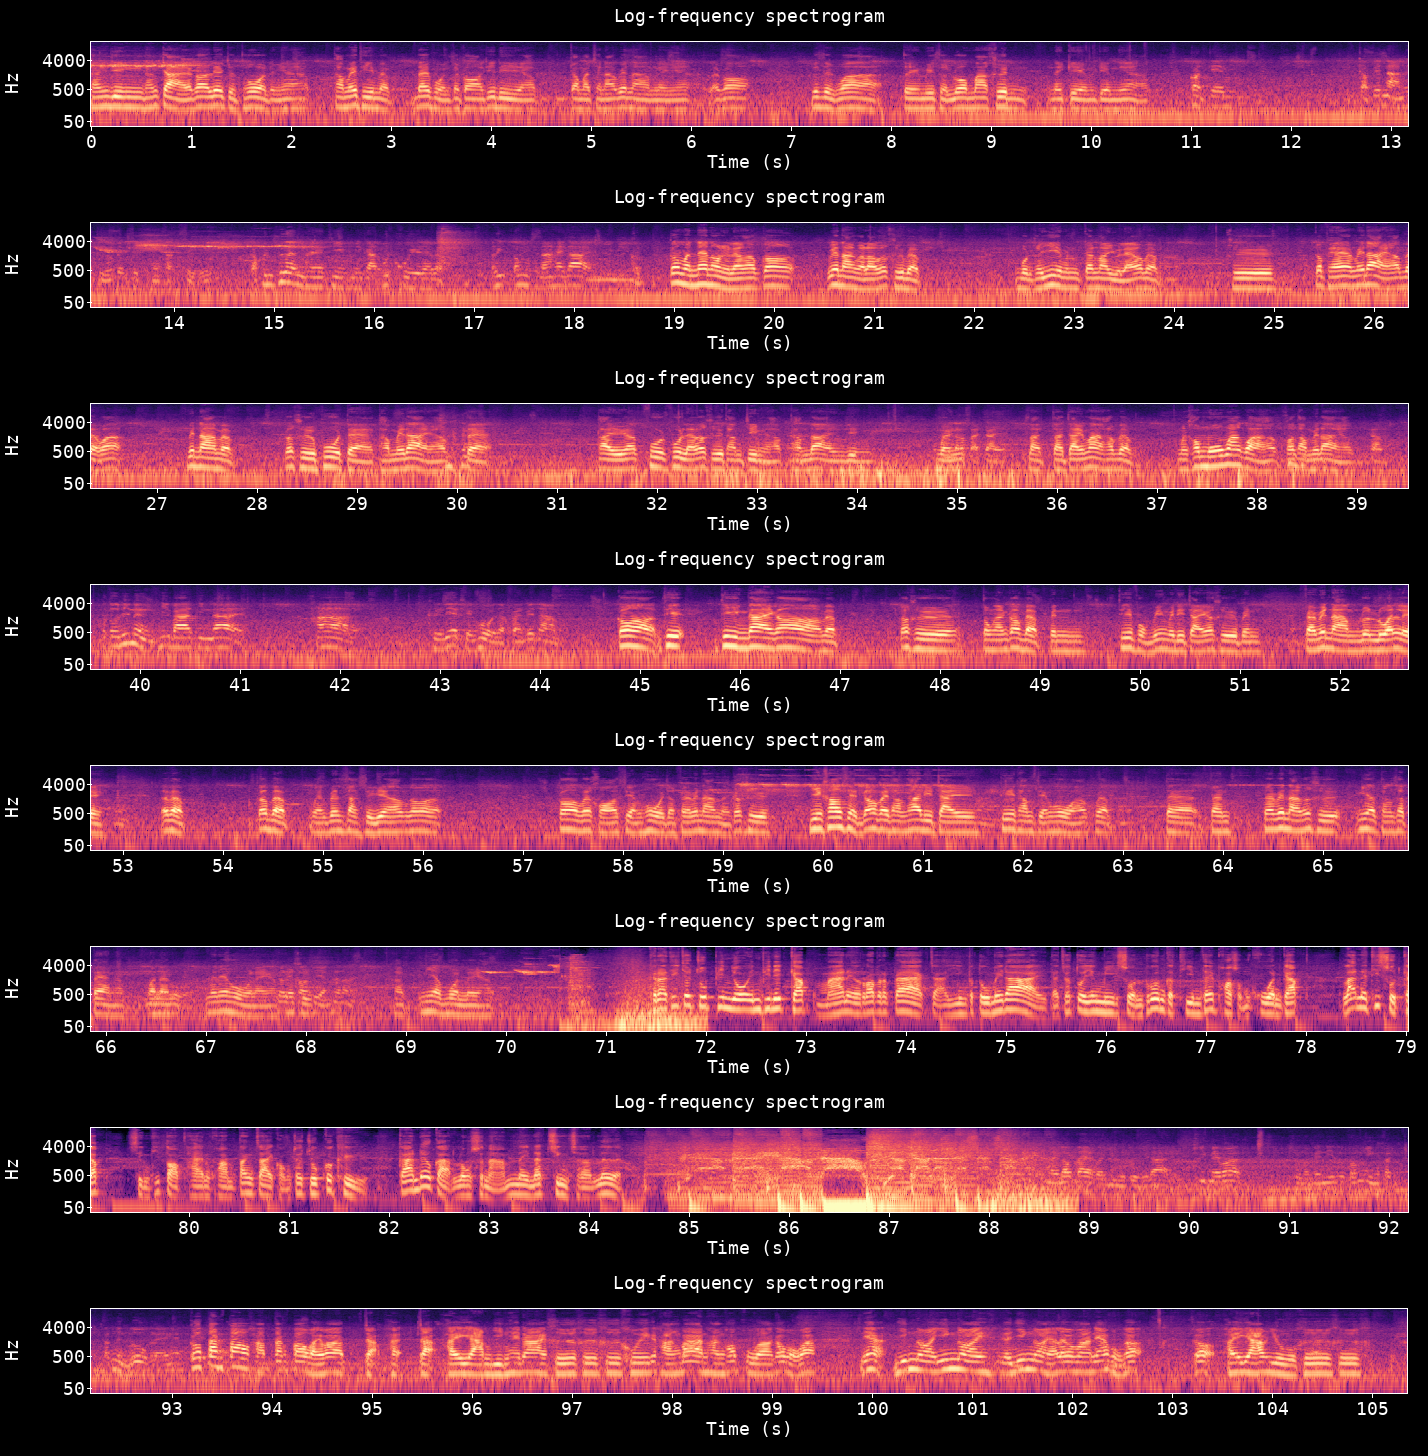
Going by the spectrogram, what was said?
ทั้งยิงทั้งจ่ายแล้วก็เรียกจุดโทษอย่างเงี้ยครับทำให้ทีมแบบได้ผลสกอร์ที่ดีครับกลับมาชนะเวียดนามอะไรเงี้ยแล้วก็รู้สึกว่าตัวเองมีส่วนร่วมมากขึ้นในเกมเกมเนี้ยครับ ก่อนเกมกับเวียดนามนี่ถือว่าเป็นศึกแห่งศักดิ์ศรีกับเพื่อนๆภายในทีมมีการพูดคุยอะไรแบบเฮ้ยต้องชนะให้ได้มีมีแบบก็มันแน่นอนอยู่แล้วครับ ก็เวียดนามกับเราก็คือแบบ บทขยี้มันกันมาอยู่แล้วแบบ คือก็แพ้กันไม่ได้ครับ แบบว่าเวียดนามแบบก็คือพูดแต่ทำไม่ได้ครับ แต่ไทยครับพูดพูดแล้วก็คือทำจริงอะครับทำได้จริงๆเหมือนเราสะใจสะสะใจมากครับแบบเหมือนเขาโม้มากกว่าครับเขาทำไม่ได้ครับ ครับ ประตูที่หนึ่งที่บาสยิงได้ ถ้าคือเรียกเสียงโห่จากแฟนเวียดนาม ก็ที่ที่ยิงได้ก็แบบก็คือตรงนั้นก็แบบเป็นที่ผมวิ่งไปดีใจก็คือเป็น แฟนเวียดนามล้วนๆเลย แล้วแบบก็แบบเหมือนเป็นศักดิ์ศรีอะครับก็ ก็ไปขอเสียงโห่จากแฟนเวียดนามหน่อยก็คือ ยิงเข้าเสร็จก็ไปทำท่าดีใจที่ทำเสียงโห่ครับแบบแต่แฟนแฟนเวียดนามก็คือเงียบทั้งสแตนครับวันนั้นไม่ได้โห่อะไรครับก็เลยก็ขอคือเสียงเท่าหน่อย ครับเงียบหมดเลยครับ ขณะที่เจ้าจุ๊บพินโยอินพินิตครับมาในรอบแรกๆจะยิงประตูไม่ได้ แต่เจ้าตัวยังมีส่วนร่วมกับทีมได้พอสมควรครับ และในที่สุดครับ สิ่งที่ตอบแทนความตั้งใจของเจ้าจุ๊บก็คือ การได้โอกาสลงสนามในนัดชิงชนะเลิศ ในรอบแรกเรายิงประตูไม่ได้ คิดไหมว่าทัวร์นาเมนต์นี้เราต้องยิงสักสักหนึ่งลูกอะไรเงี้ยก็ตั้งเป้าครับ ตั้งเป้าไว้ว่าจะพะจะพยายามยิงให้ได้คือคือคือคุยกับทางบ้านทางครอบครัวก็บอกว่าเนี่ยยิงหน่อยยิงหน่อยเดี๋ยวยิงหน่อยอะไรประมาณเนี้ยผมก็ก็พยายามอยู่คือคือ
